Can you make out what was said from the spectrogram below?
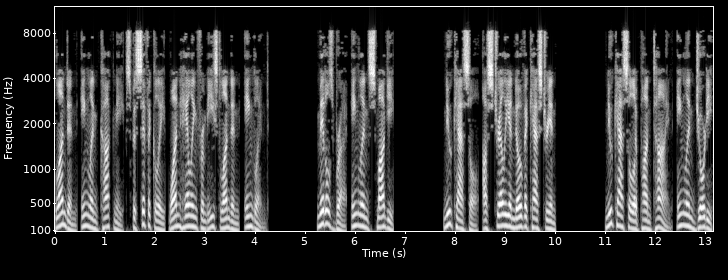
London, England Cockney specifically, one hailing from East London, England. Middlesbrough, England Smoggy. Newcastle, Australia Novocastrian. Newcastle upon Tyne, England Geordie.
